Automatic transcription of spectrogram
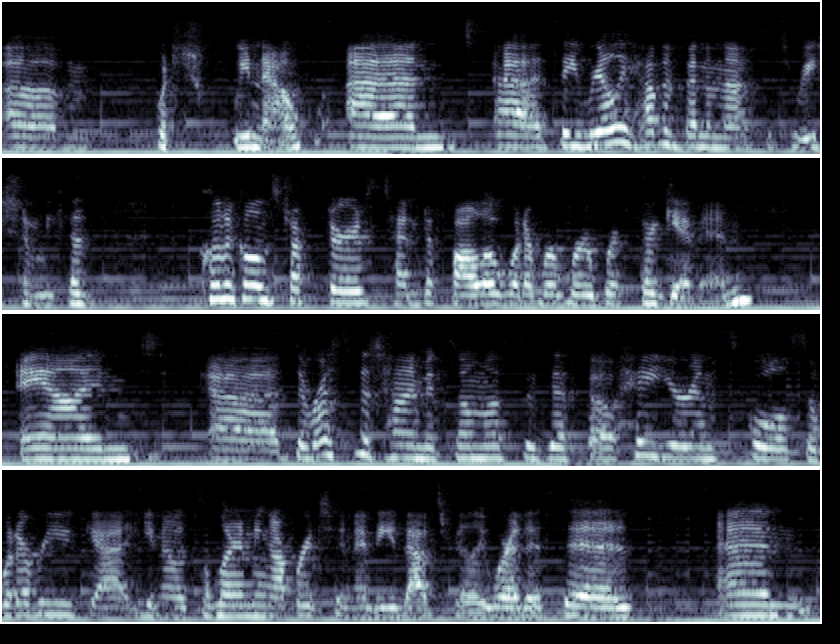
um, which we know, and uh, they really haven't been in that situation because clinical instructors tend to follow whatever rubric they're given, and uh, the rest of the time it's almost as if, oh, hey, you're in school, so whatever you get, you know, it's a learning opportunity. That's really where this is. And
